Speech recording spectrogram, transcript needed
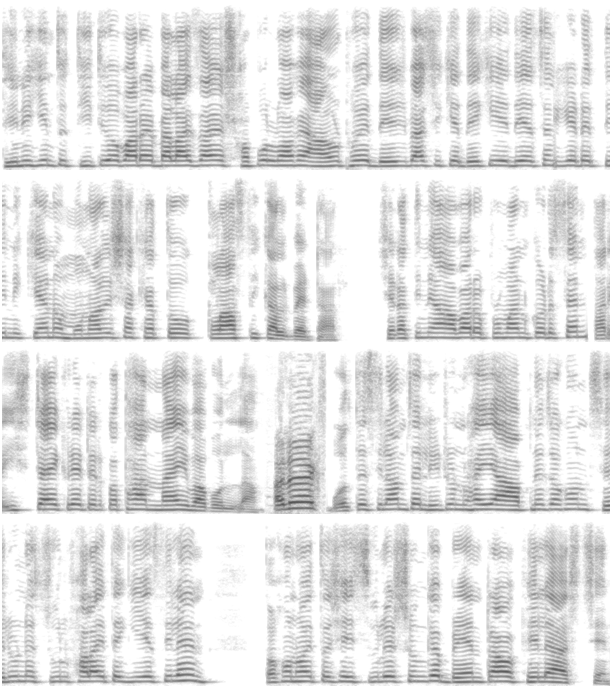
তিনি কিন্তু তৃতীয়বারের বেলায় যায় সফলভাবে আউট হয়ে দেশবাসীকে দেখিয়ে দিয়েছেন ক্রিকেটের তিনি কেন মোনালিসা খ্যাত ক্লাসিক্যাল ব্যাটার সেটা তিনি আবারও প্রমাণ করেছেন। তার স্ট্রাইক রেটের কথা নাই বা বললাম। বলতেছিলাম যে লিটন ভাইয়া আপনি যখন সেলুনে চুল ফালাইতে গিয়েছিলেন তখন হয়তো সেই চুলের সঙ্গে ব্রেনটাও ফেলে আসছেন।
